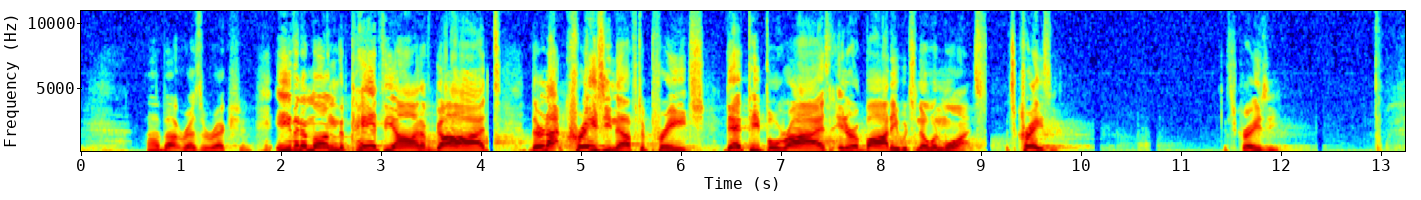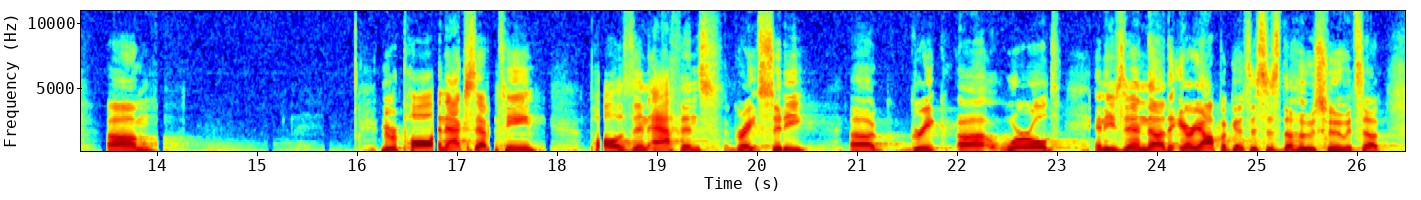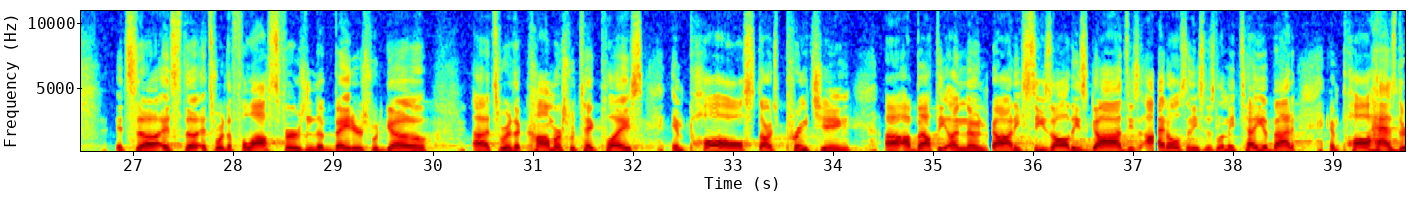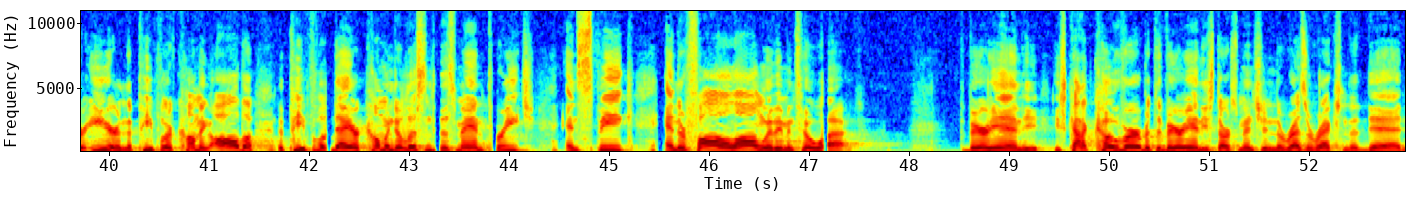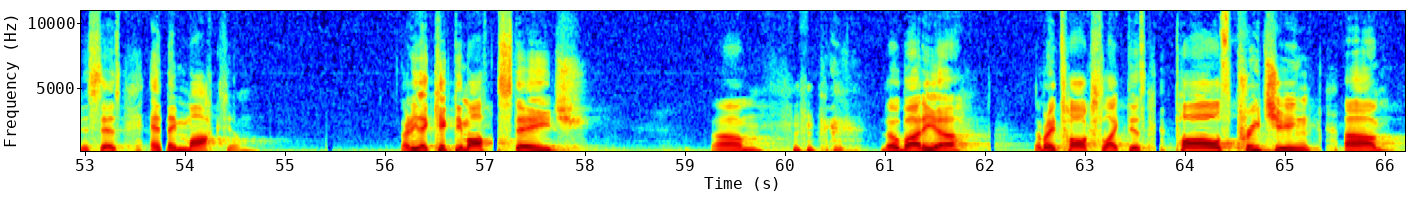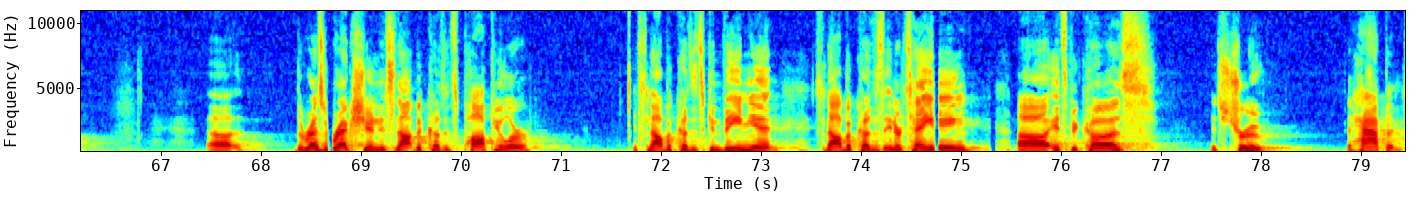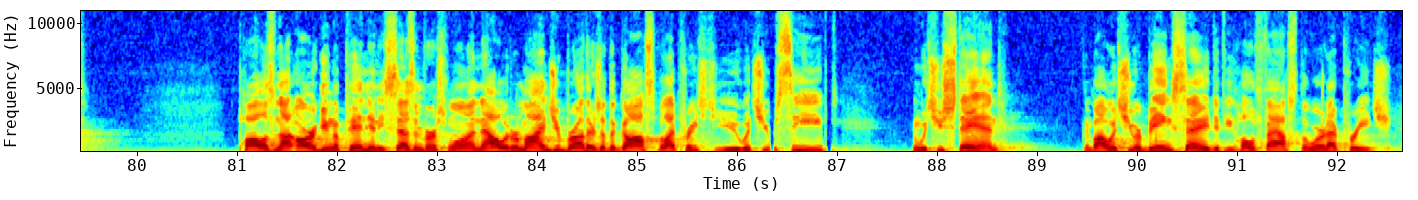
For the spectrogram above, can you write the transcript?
about resurrection. Even among the pantheon of gods, they're not crazy enough to preach dead people rise and enter a body which no one wants. It's crazy. It's crazy. Um, remember Paul in Acts 17? Paul is in Athens, a great city, uh, Greek uh, world, and he's in uh, the Areopagus. This is the who's who. It's a it's, uh, it's, the, it's where the philosophers and the debaters would go. Uh, it's where the commerce would take place. And Paul starts preaching uh, about the unknown God. He sees all these gods, these idols, and he says, Let me tell you about it. And Paul has their ear, and the people are coming. All the, the people of the day are coming to listen to this man preach and speak, and they're following along with him until what? The very end, he, he's kind of covert, but at the very end, he starts mentioning the resurrection of the dead. And it says, And they mocked him. They kicked him off the stage. Um, nobody, uh, nobody talks like this. Paul's preaching um, uh, the resurrection. It's not because it's popular. It's not because it's convenient. It's not because it's entertaining. Uh, it's because it's true. It happened. Paul is not arguing opinion. He says in verse 1 Now I would remind you, brothers, of the gospel I preached to you, which you received, in which you stand, and by which you are being saved, if you hold fast the word I preach,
